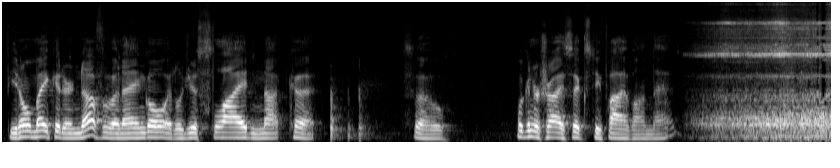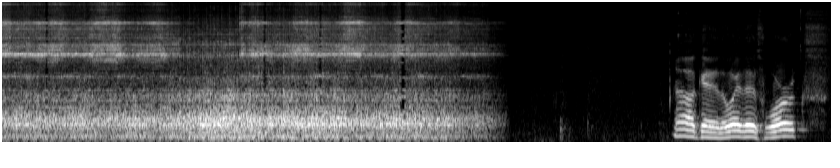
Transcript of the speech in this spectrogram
If you don't make it enough of an angle, it'll just slide and not cut. So we're going to try 65 on that. Okay, the way this works,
